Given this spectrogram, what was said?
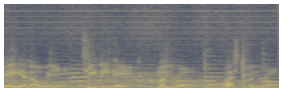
KNOE, TV 8, Monroe, West Monroe.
